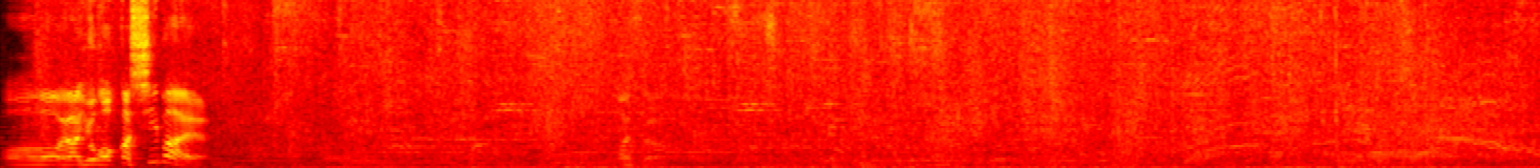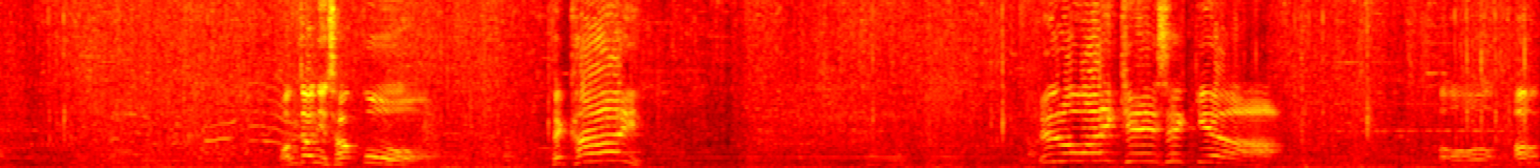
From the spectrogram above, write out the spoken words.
어 야 용 억까 씨발. 나이스. 왕자님 잡고. 데카이 일로 와 이 개새끼야 어어 아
